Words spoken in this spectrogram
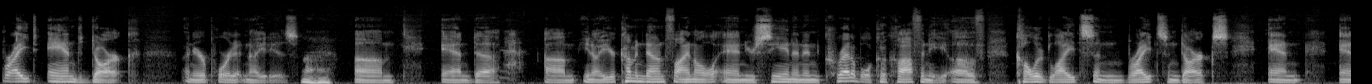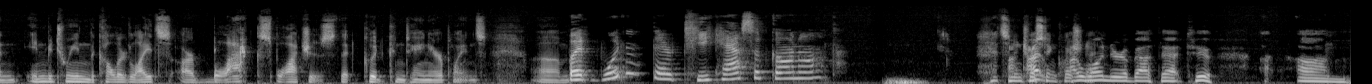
bright and dark an airport at night is. Uh-huh. Um, and uh, um, you know, you're coming down final, and you're seeing an incredible cacophony of colored lights and brights and darks, and and in between the colored lights are black splotches that could contain airplanes. Um, But wouldn't their TCAS have gone off? That's an interesting I, question. I wonder about that too. Um,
